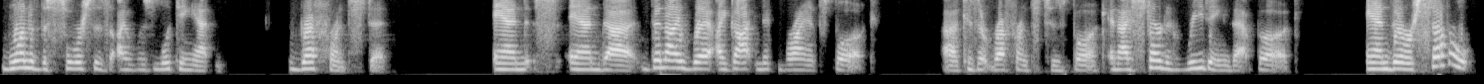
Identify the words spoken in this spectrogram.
one of the sources I was looking at referenced it. and and uh, then I read I got Nick Bryant's book because uh, it referenced his book, and I started reading that book, and there are several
